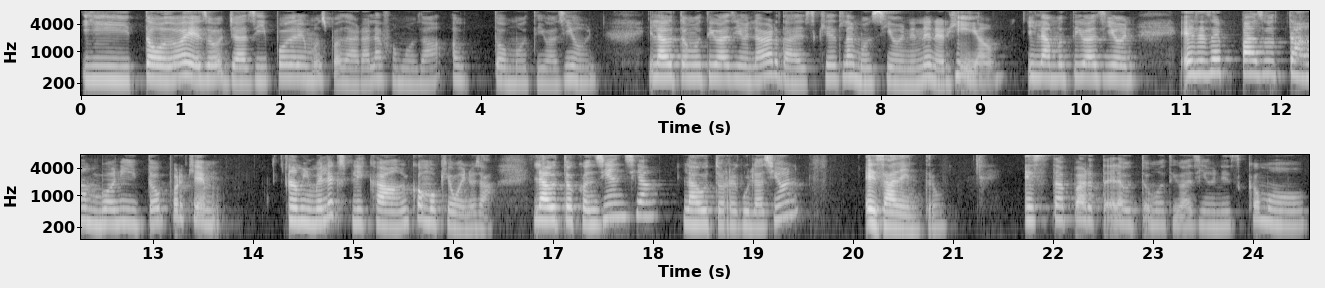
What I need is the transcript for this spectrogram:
y todo eso, ya sí podremos pasar a la famosa automotivación. Y la automotivación, la verdad es que es la emoción en energía. Y la motivación es ese paso tan bonito porque a mí me lo explicaban como que, bueno, o sea, la autoconciencia, la autorregulación es adentro. Esta parte de la automotivación es como,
